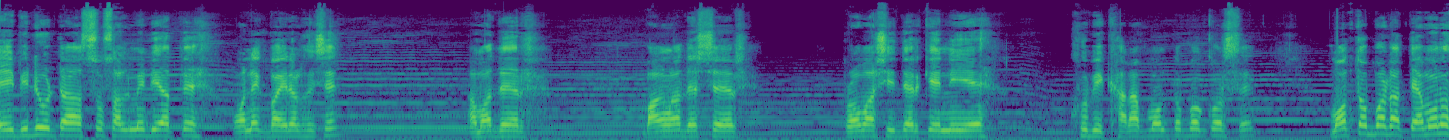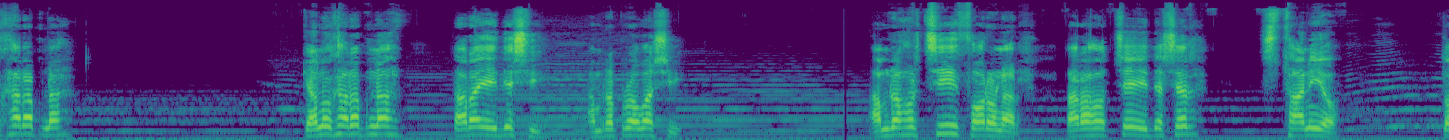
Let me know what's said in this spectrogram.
এই ভিডিওটা সোশ্যাল মিডিয়াতে অনেক ভাইরাল হয়েছে। আমাদের বাংলাদেশের প্রবাসীদেরকে নিয়ে খুবই খারাপ মন্তব্য করছে। মন্তব্যটা তেমনও খারাপ না। কেন খারাপ না? তারা এই দেশি, আমরা প্রবাসী। আমরা হচ্ছি ফরেনার তারা হচ্ছে এই দেশের স্থানীয়। তো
